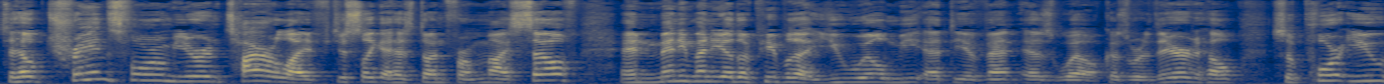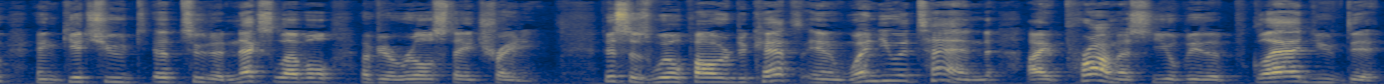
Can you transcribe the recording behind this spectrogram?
to help transform your entire life, just like it has done for myself and many, many other people that you will meet at the event as well, because we're there to help support you and get you to the next level of your real estate training. This is Will Power Duquette, and when you attend, I promise you'll be glad you did.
